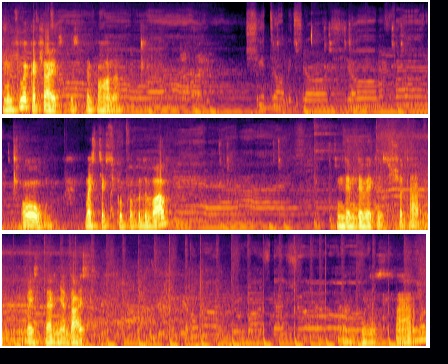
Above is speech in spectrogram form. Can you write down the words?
Мунтули качаються досить непогано. Оу, мастерську побудував. Йдемо дивитись, що та майстерня дасть. Ферма.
